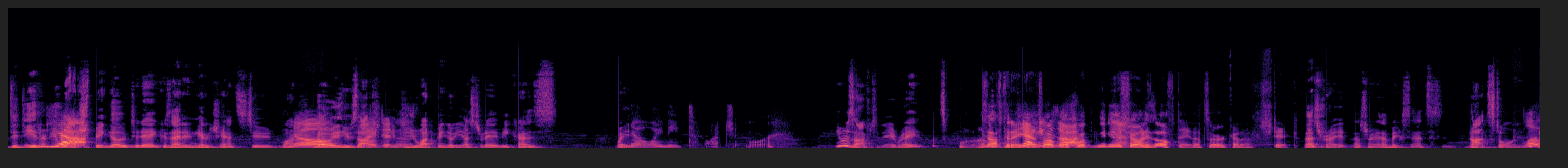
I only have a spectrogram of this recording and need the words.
did either of you Yeah. watch Bingo today? Because I didn't get a chance to watch. No, he was off I today. Did didn't. you watch Bingo yesterday? Because wait, no. I need to watch it more. he was off today, right? What's going on? He's off today. Yeah, Yeah, he so was that's off. what we do Yeah. the show on his off day. That's our kind of shtick. That's right. That's right. That makes sense. Not stolen. Logan,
